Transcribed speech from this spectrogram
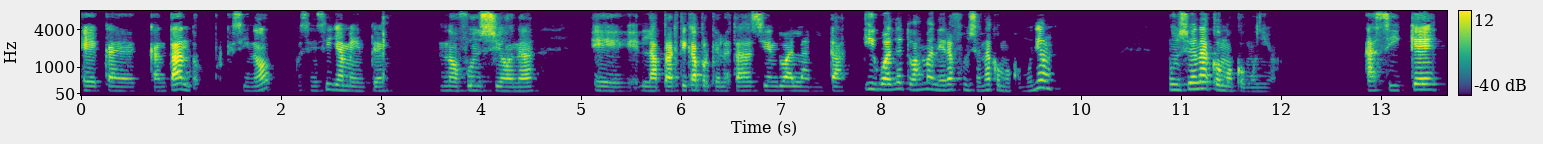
eh, cantando, porque si no, pues sencillamente no funciona eh, la práctica porque lo estás haciendo a la mitad. Igual de todas maneras funciona como comunión. Funciona como comunión. Así que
